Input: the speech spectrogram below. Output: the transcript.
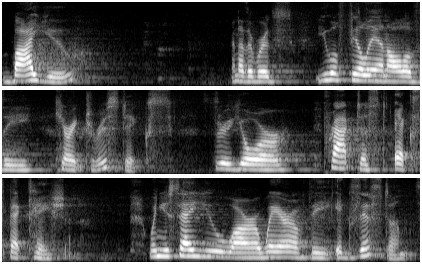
by you. In other words you will fill in all of the characteristics through your practiced expectation. When you say you are aware of the existence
